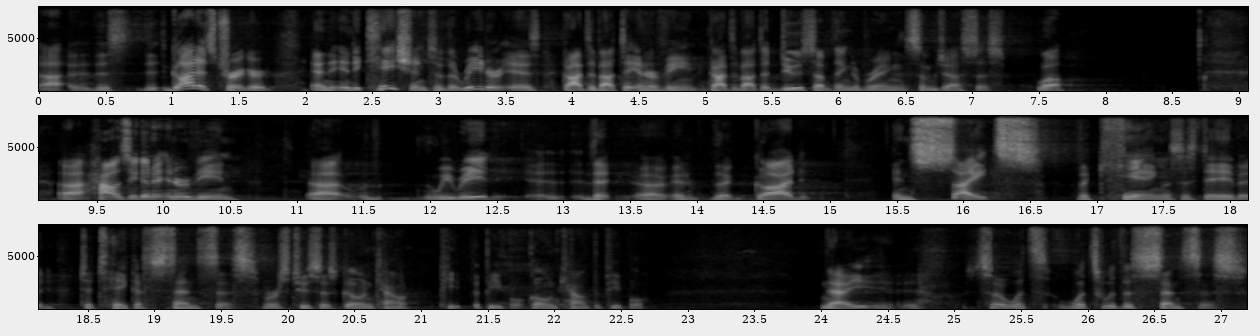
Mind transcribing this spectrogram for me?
uh, this god is triggered and the indication to the reader is god's about to intervene god's about to do something to bring some justice well uh, how's he going to intervene? Uh, we read that, uh, that God incites the king, this is David, to take a census. Verse 2 says, Go and count the people. Go and count the people. Now, so what's, what's with the census?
